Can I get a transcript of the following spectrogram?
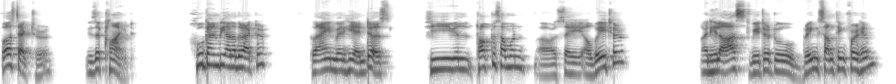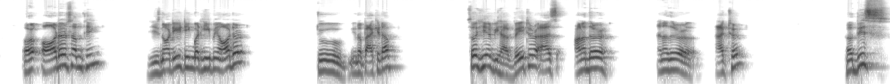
First actor is a client. Who can be another actor? Client, when he enters, he will talk to someone, uh, say a waiter, and he'll ask waiter to bring something for him or order something. He's not eating, but he may order to you know pack it up. So here we have waiter as another another actor. Now this,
